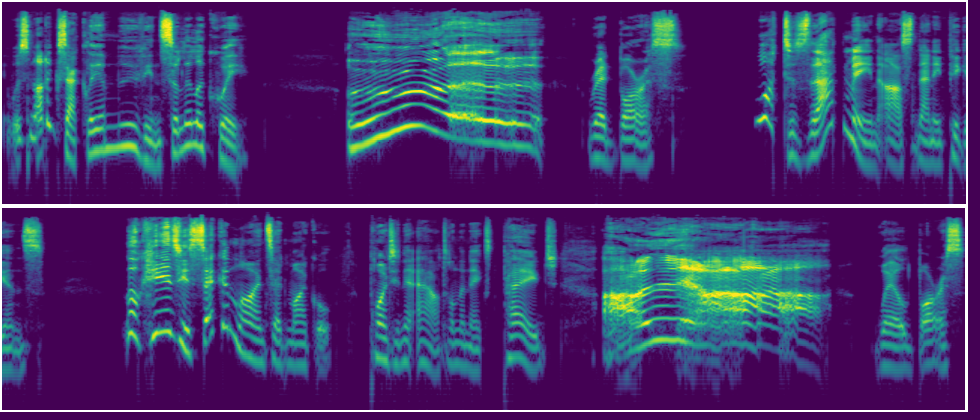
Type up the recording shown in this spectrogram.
it was not exactly a moving soliloquy. Ooh, read Boris. What does that mean? asked Nanny Piggins. Look, here's your second line, said Michael, pointing it out on the next page. Ah, wailed Boris,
